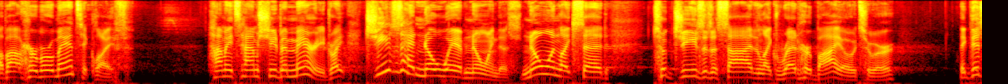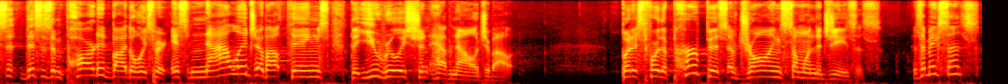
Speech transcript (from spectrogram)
about her romantic life how many times she'd been married, right? Jesus had no way of knowing this. No one like said, took Jesus aside and like read her bio to her. Like this is this is imparted by the Holy Spirit. It's knowledge about things that you really shouldn't have knowledge about. But it's for the purpose of drawing someone to Jesus. Does that make sense?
